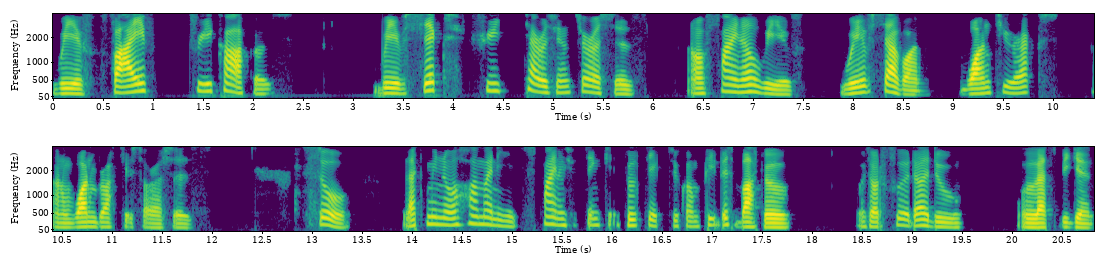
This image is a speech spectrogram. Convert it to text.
wave 5, 3 Carcas, wave 6, 3 Therizinosaurus, and final wave, wave 7, 1 T-Rex and 1 Brachiosaurus. So, let me know how many Spinos you think it will take to complete this battle. Without further ado, let's begin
